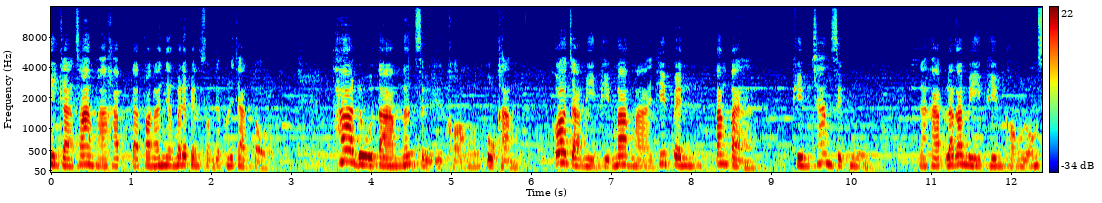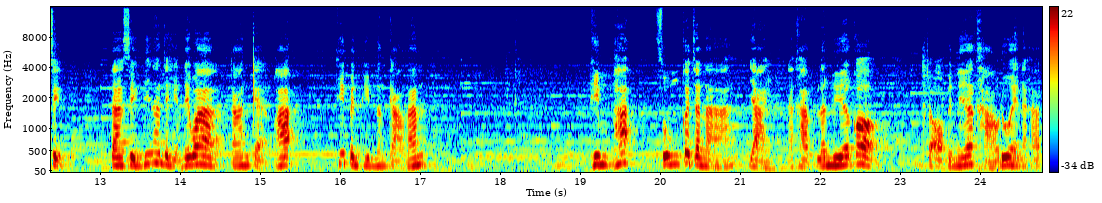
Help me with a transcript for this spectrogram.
มีการสร้างพระครับ แต่ตอนนั้นยังไม่ได้เป็นสมเด็จพระจารย์โต ถ้าดูตามหนังสือของหลวงปู่คำ ก็จะมีพิมพ์มากมายที่เป็นตั้งแต่พิมพ์ช่างสิบหมู่นะครับ แล้วก็มีพิมพ์ของหลวงสิทธิ์แต่สิ่งที่ท่านจะเห็นได้ว่าการแกะพระที่เป็นพิมพ์ดังกล่าวนั้น พิมพ์พระซุ้มก็จะหนาใหญ่นะครับ และเนื้อก็จะออกเป็นเนื้อขาวด้วยนะครับ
